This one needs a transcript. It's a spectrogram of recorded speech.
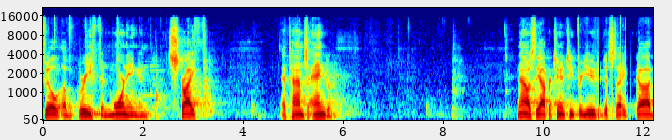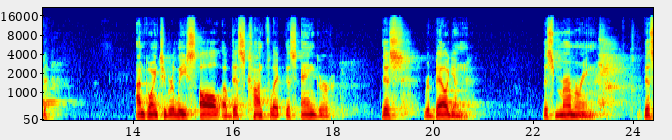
full of grief and mourning and strife, at times anger. Now is the opportunity for you to just say, God, I'm going to release all of this conflict, this anger, this rebellion, this murmuring, this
